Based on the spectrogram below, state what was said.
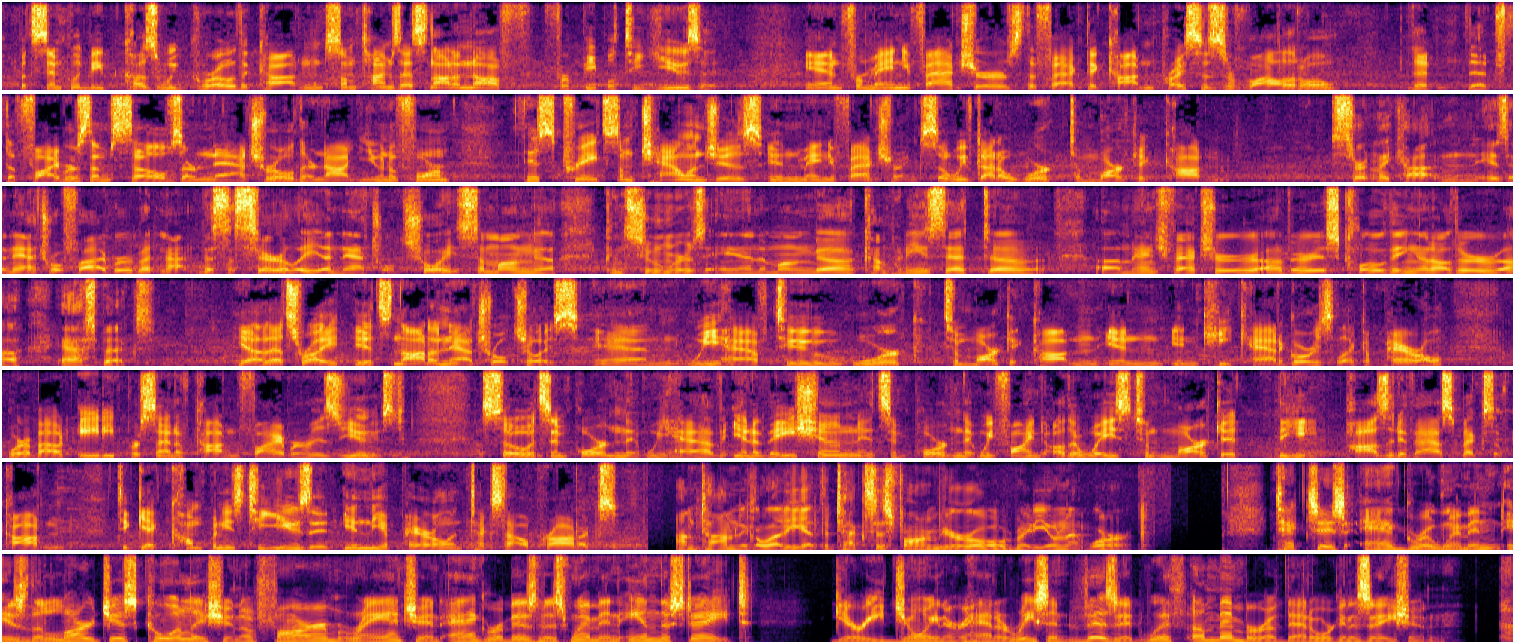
But simply because we grow the cotton, sometimes that's not enough for people to use it. And for manufacturers, the fact that cotton prices are volatile, that, that the fibers themselves are natural, they're not uniform, this creates some challenges in manufacturing. So we've got to work to market cotton. Certainly, cotton is a natural fiber, but not necessarily a natural choice among uh, consumers and among uh, companies that uh, uh manufacture uh, various clothing and other uh, aspects. Yeah, that's right. It's not a natural choice, and we have to work to market cotton in, in key categories like apparel, where about 80% of cotton fiber is used. So it's important that we have innovation, it's important that we find other ways to market the positive aspects of cotton to get companies to use it in the apparel and textile products. I'm Tom Nicoletti at the Texas Farm Bureau Radio Network. Texas Agri Women is the largest coalition of farm, ranch, and agribusiness women in the state. Gary Joiner had a recent visit with a member of that organization.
